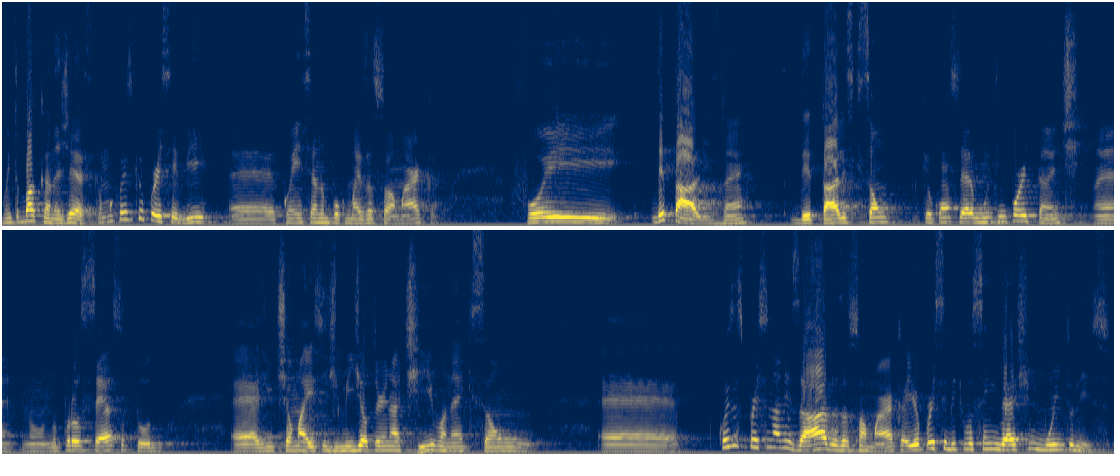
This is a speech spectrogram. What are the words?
Muito bacana, Jéssica. Uma coisa que eu percebi, é, conhecendo um pouco mais a sua marca, foi detalhes, né? Detalhes que são que eu considero muito importante né? no, no processo todo. É, a gente chama isso de mídia alternativa, né? Que são é, coisas personalizadas da sua marca e eu percebi que você investe muito nisso.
